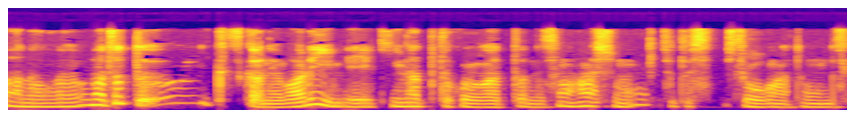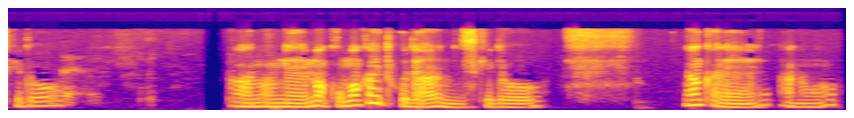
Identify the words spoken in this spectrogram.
あの、まあ、ちょっと、いくつかね、悪い意味で気になったところがあったんで、その話もちょっとししておこうかなと思うんですけどはい、あのね、まあ、細かいところであるんですけど、なんかね、あの、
